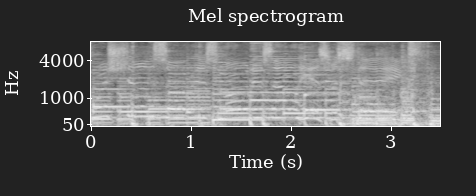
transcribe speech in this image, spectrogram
questions on his motives and his mistakes.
